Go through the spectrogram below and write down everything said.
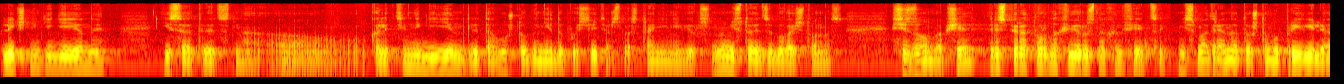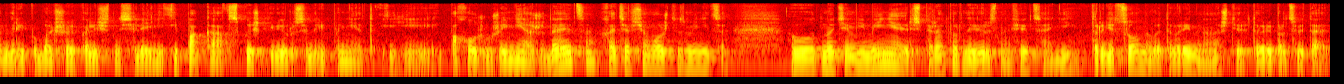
личной гигиены и, соответственно, а, коллективной гигиены для того, чтобы не допустить распространения вируса. Но не стоит забывать, что у нас сезон вообще респираторных вирусных инфекций, несмотря на то, что мы привили от гриппа большое количество населения, и пока вспышки вируса гриппа нет, и, похоже, уже не ожидается, хотя все может измениться. Вот, но, тем не менее, респираторные вирусные инфекции, они традиционно в это время на нашей территории процветают.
